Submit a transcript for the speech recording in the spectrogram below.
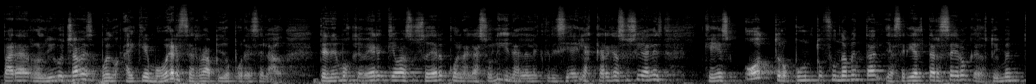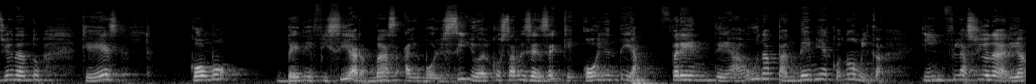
para Rodrigo Chávez. Bueno, hay que moverse rápido por ese lado. Tenemos que ver qué va a suceder con la gasolina, la electricidad y las cargas sociales, que es otro punto fundamental, ya sería el tercero que estoy mencionando, que es cómo beneficiar más al bolsillo del costarricense que hoy en día, frente a una pandemia económica inflacionaria,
